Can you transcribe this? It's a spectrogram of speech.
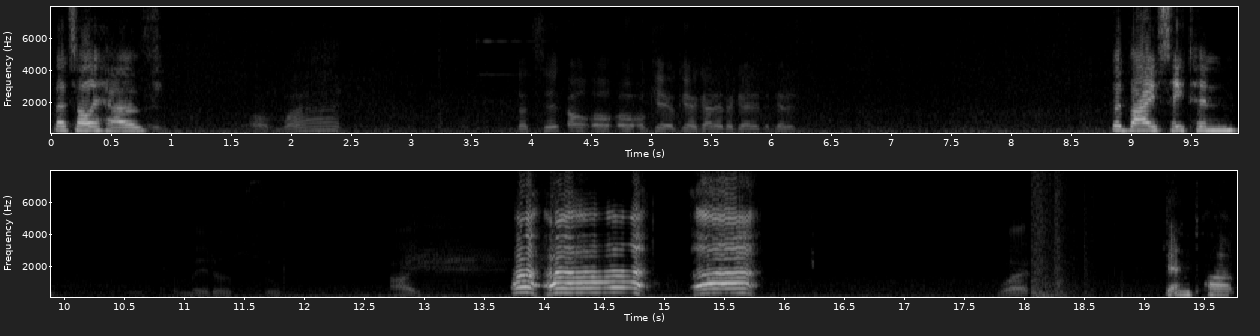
That's all I have. Oh, what? That's it? Oh, oh, oh, okay, okay, I got it, I got it, I got it. Goodbye, Satan. Tomato soup. I. Uh. Uh. Uh. What? Gen pop.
